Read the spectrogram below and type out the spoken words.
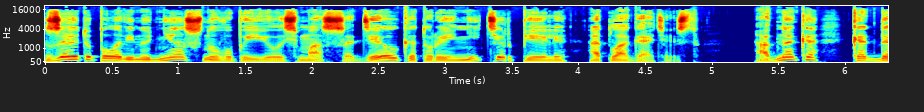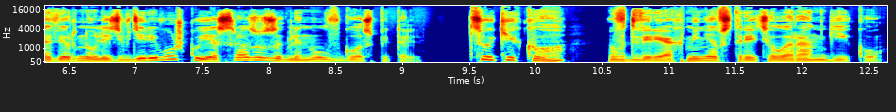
За эту половину дня снова появилась масса дел, которые не терпели отлагательств. Однако, когда вернулись в деревушку, я сразу заглянул в госпиталь. «Цукико!» В дверях меня встретила Рангику.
